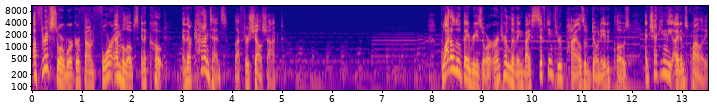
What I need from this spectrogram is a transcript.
A thrift store worker found four envelopes in a coat, and their contents left her shell shocked. Guadalupe Rizor earned her living by sifting through piles of donated clothes and checking the item's quality.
